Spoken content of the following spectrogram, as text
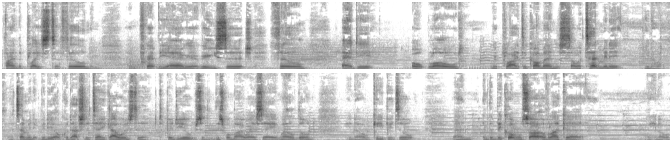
find the place to film and, and prep the area, research, film, edit, upload, reply to comments. So a 10 minute, you know, a 10 minute video could actually take hours to, to produce. And this was my way of saying, well done, you know, keep it up. And, and they become sort of like a, you know,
